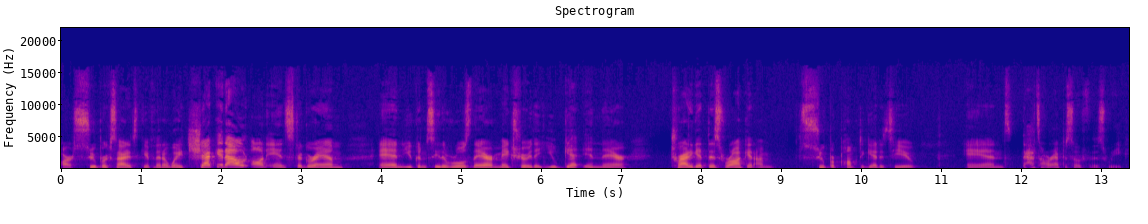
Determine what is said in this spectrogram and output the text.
are super excited to give that away. Check it out on Instagram and you can see the rules there. Make sure that you get in there. Try to get this rocket. I'm super pumped to get it to you. And that's our episode for this week.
